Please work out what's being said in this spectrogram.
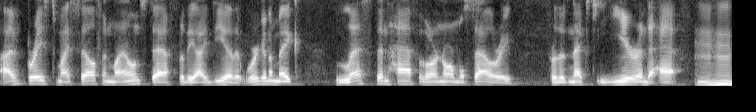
I've braced myself and my own staff for the idea that we're going to make less than half of our normal salary for the next year and a half. Mm-hmm.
